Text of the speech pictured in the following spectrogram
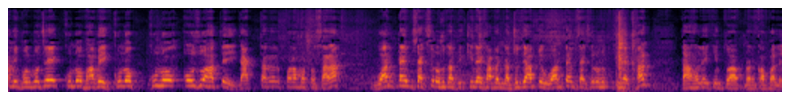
আমি বলব যে কোনোভাবেই কোনো কোনো অজুহাতেই ডাক্তারের পরামর্শ ছাড়া ওয়ান টাইম স্যাক্সের ওষুধ আপনি কিনে খাবেন না। যদি আপনি ওয়ান টাইম স্যাক্সের ওষুধ কিনে খান তাহলে কিন্তু আপনার কপালে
